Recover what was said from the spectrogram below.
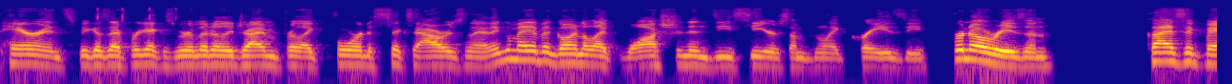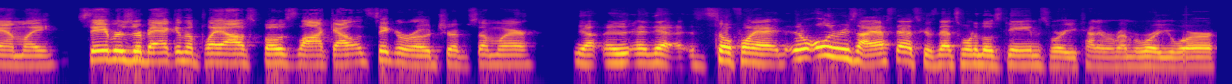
parents because I forget because we were literally driving for like four to six hours, and I think we may have been going to like Washington D.C. or something like crazy for no reason. Classic family. Sabres are back in the playoffs post lockout. Let's take a road trip somewhere. Yeah, and, and yeah, it's so funny. I, the only reason I asked that is because that's one of those games where you kind of remember where you were.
